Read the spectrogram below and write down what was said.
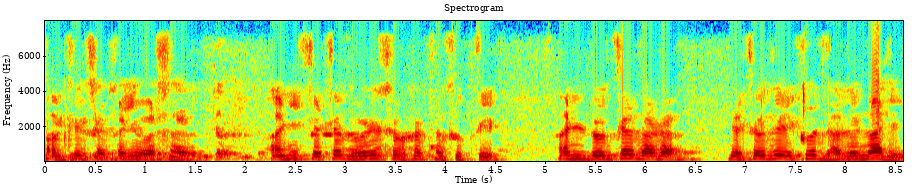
आमचे सरकारी बसणार आहे. आणि त्याच्यात बरेचसे प्रश्न सुटतील. आणि दोन चार जागा ज्याच्यावर जर एकवट झालं नाही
